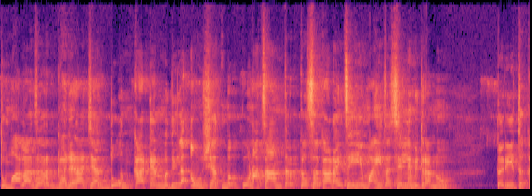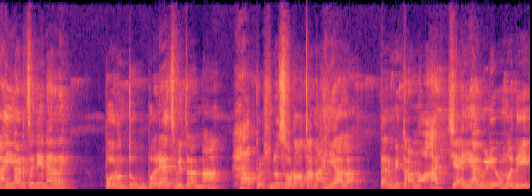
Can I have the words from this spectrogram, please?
तुम्हाला जर घड्याळाच्या दोन काट्यांमधील अंशात्मक कोणाचं अंतर कसं काढायचं हे माहीत असेल ना मित्रांनो तर इथं काही अडचण येणार नाही. परंतु बऱ्याच मित्रांना हा प्रश्न सोडवतानाही आला. तर मित्रांनो आजच्या ह्या व्हिडिओमध्ये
